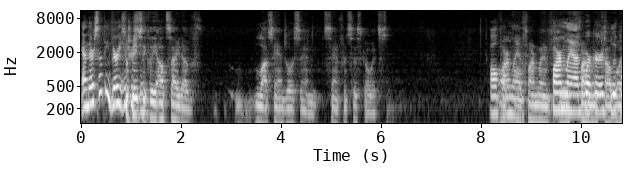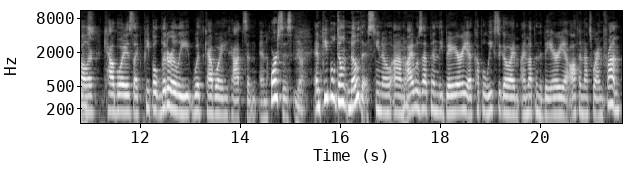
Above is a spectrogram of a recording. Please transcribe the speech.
and there's something very So interesting. basically, outside of Los Angeles and San Francisco, it's all all- farmland, all farmland, blue- farmland farmer, workers, blue collar cowboys, like people literally with cowboy hats and, and horses. Yeah. And people don't know this. You know, um, Yeah. I was up in the Bay Area a couple weeks ago. I'm, I'm up in the Bay Area. Often that's where I'm from.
